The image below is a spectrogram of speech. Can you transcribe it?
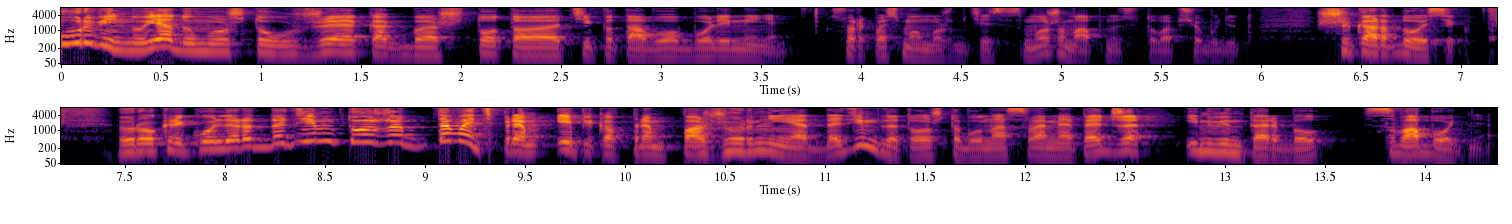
уровень, ну я думаю, что уже как бы что-то типа того более-менее. 48 может быть, если сможем апнуть, то вообще будет шикардосик. Рок-реколлер отдадим тоже. Давайте прям эпиков прям пожирнее отдадим, для того, чтобы у нас с вами, опять же, инвентарь был свободнее.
